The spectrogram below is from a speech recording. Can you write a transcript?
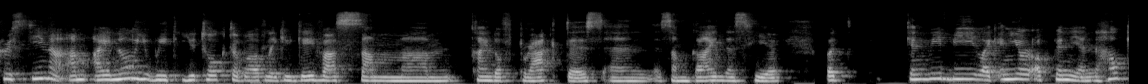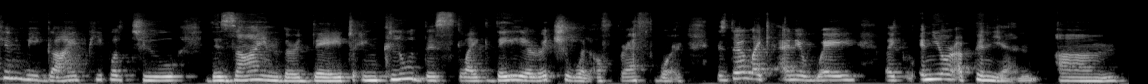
Christina, um, I know you we, you talked about like you gave us some um, kind of practice and some guidance here, but can we be like in your opinion how can we guide people to design their day to include this like daily ritual of breath work? Is there like any way like in your opinion um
